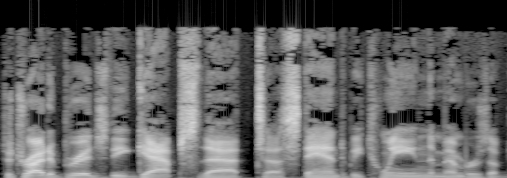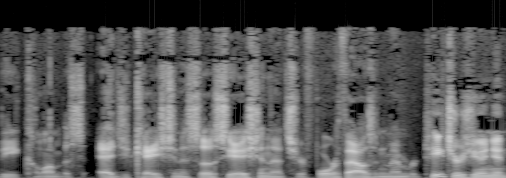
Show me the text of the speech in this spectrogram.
to try to bridge the gaps that uh, stand between the members of the Columbus Education Association, that's your 4,000 member teachers union,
